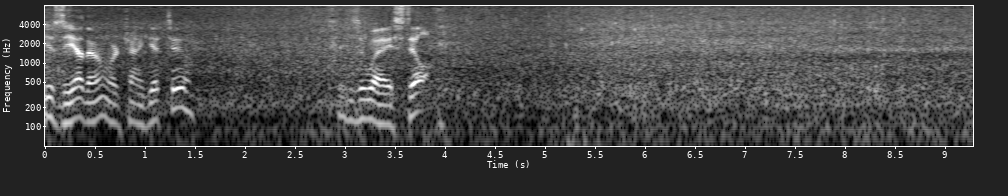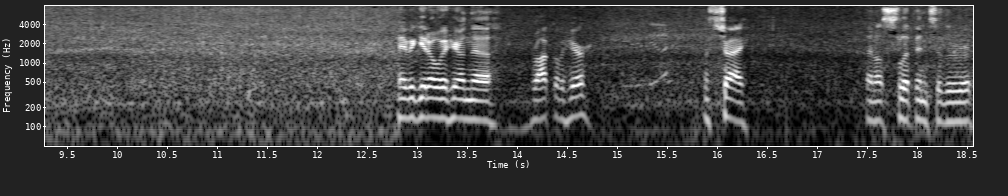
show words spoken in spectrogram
Here's the other one we're trying to get to. He's away still. Maybe get over here on the rock over here. Let's try. Then I'll slip into the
